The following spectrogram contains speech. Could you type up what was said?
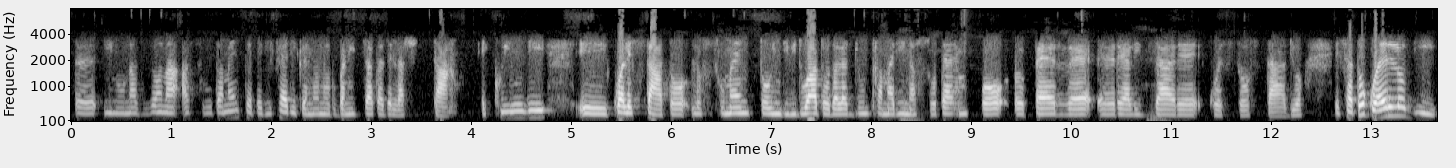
eh, in una zona assolutamente periferica e non urbanizzata della città e quindi eh, qual è stato lo strumento individuato dalla Giunta Marina a suo tempo eh, per eh, realizzare questo stadio? È stato quello di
